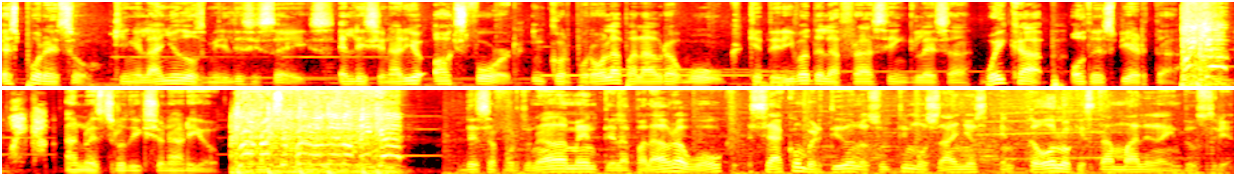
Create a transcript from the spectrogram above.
Es por eso que en el año 2016, el diccionario Oxford incorporó la palabra woke, que deriva de la frase inglesa wake up o despierta, a nuestro diccionario. Desafortunadamente, la palabra woke se ha convertido en los últimos años en todo lo que está mal en la industria.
